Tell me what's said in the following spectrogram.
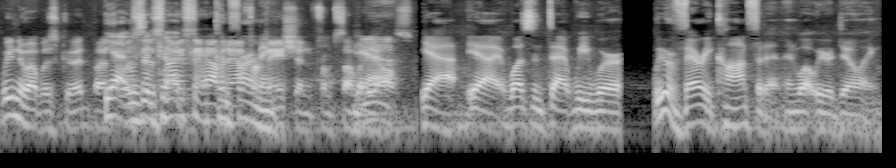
we knew it was good. But yeah, it was, it was, it was nice to have confirming. an affirmation from somebody yeah. else. Yeah, yeah. It wasn't that we were we were very confident in what we were doing.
